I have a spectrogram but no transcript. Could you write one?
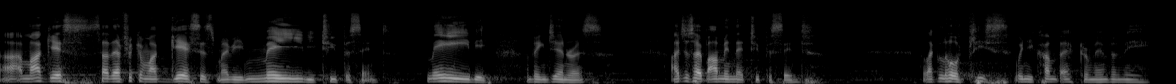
Uh, my guess, South Africa, my guess is maybe maybe two percent. Maybe I'm being generous. I just hope I'm in that two percent. Like Lord, please, when you come back, remember me.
